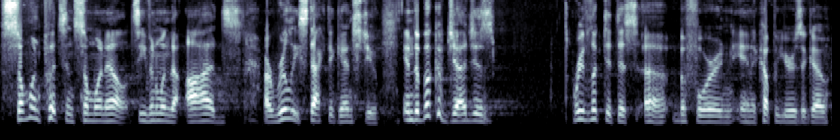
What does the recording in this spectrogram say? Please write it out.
someone puts in someone else, even when the odds are really stacked against you. In the book of Judges, We've looked at this uh, before in, in, a couple years ago,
